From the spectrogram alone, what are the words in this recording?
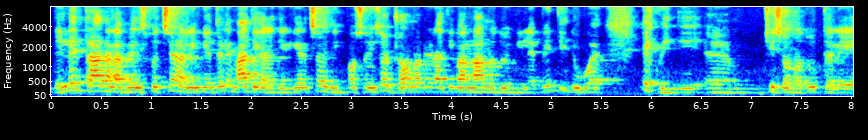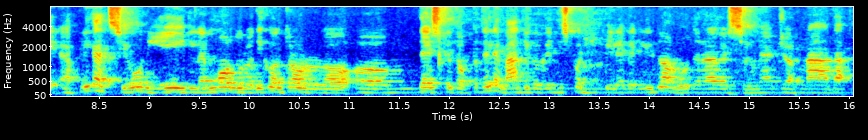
delle Entrate alla predisposizione all'invio telematico della dichiarazione di imposta di soggiorno relativa all'anno 2022 e quindi ehm, ci sono tutte le applicazioni e il modulo di controllo um, desktop telematico che è disponibile per il download nella versione aggiornata.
